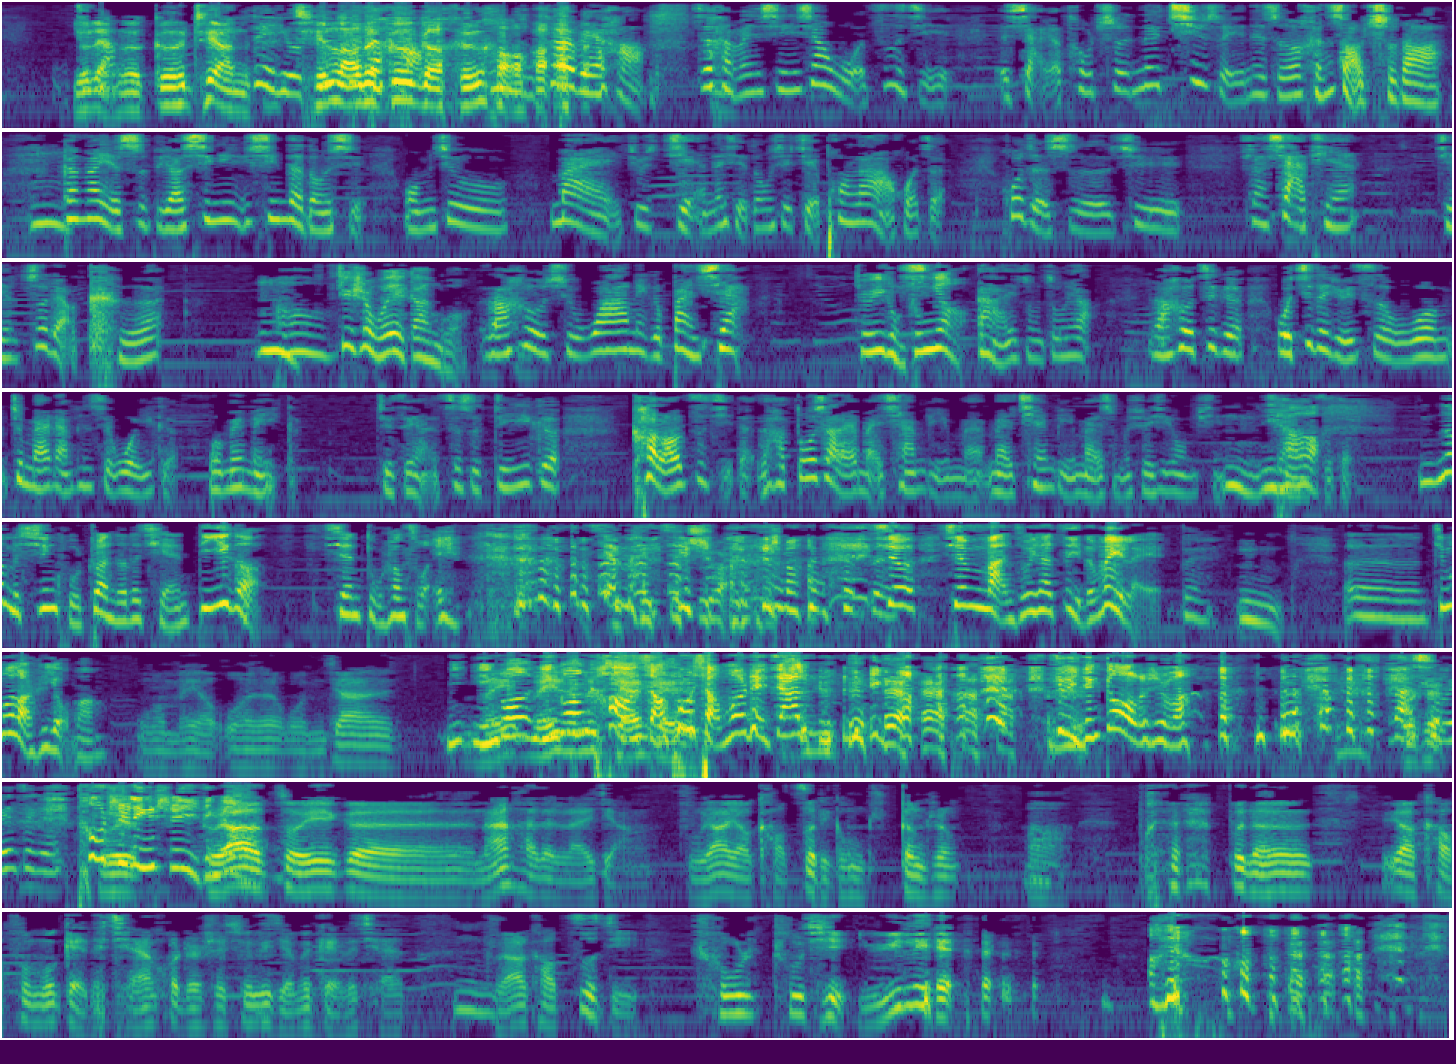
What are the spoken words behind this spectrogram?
有两个哥这样的对，有勤劳的哥哥哥很好啊嗯，特别好，这很温馨。像我自己呃想要偷吃，那汽水那时候很少吃到啊，嗯刚刚也是比较新新的东西，我们就卖就捡那些东西，捡破烂或者或者是去像夏天捡知了壳，嗯，这事我也干过，然后去挖那个半夏。就是一种中药。啊，一种中药。然后这个我记得有一次，我就买两瓶水，我一个，我妹妹一个，就这样，这是第一个犒劳自己的，然后多下来买铅笔、买买铅笔、买什么学习用品，嗯，你看啊那么辛苦赚得的钱，第一个先堵上嘴，先买汽水是吧？先先满足一下自己的味蕾。对，嗯，呃，金波老师有吗？我没有，我我们家您您光您光靠小兔小摸这家里的这个 就已经够了是吗？那不是说明这个 偷吃零食已经主要。作为一个男孩子来讲，主要要靠自力更更生啊，不不能要靠父母给的钱或者是兄弟姐妹给的钱，嗯主要靠自己出出去渔猎。哎呦，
